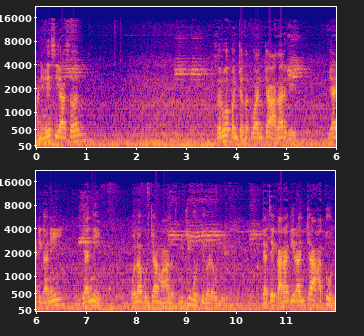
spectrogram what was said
आणि हे सिंहासन सर्व पंचतत्वांच्या आधार घेत या ठिकाणी ज्यांनी कोल्हापूरच्या महालक्ष्मीची मूर्ती घडवली. त्याचे कारागिरांच्या हातून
